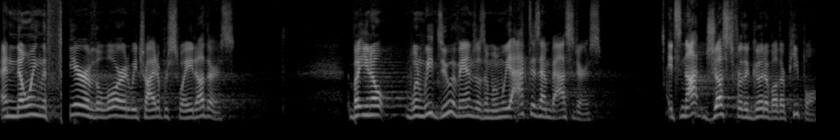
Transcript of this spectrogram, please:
And knowing the fear of the Lord, we try to persuade others. But you know, when we do evangelism, when we act as ambassadors, it's not just for the good of other people,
